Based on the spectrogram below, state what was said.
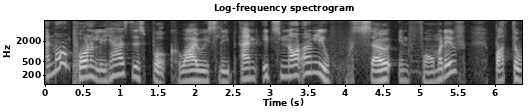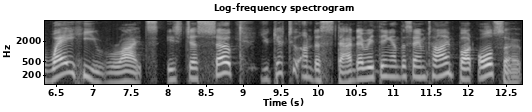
And more importantly, he has this book, Why We Sleep, and it's not only so informative, but the way he writes is just so you get to understand everything at the same time, but also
